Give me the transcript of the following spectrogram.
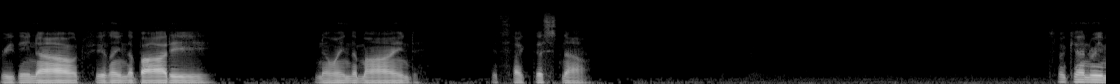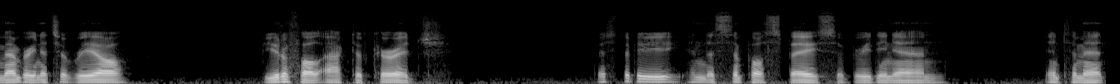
Breathing out, feeling the body, knowing the mind, it's like this now. So again, remembering it's a real, beautiful act of courage. Just to be in the simple space of breathing in, intimate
